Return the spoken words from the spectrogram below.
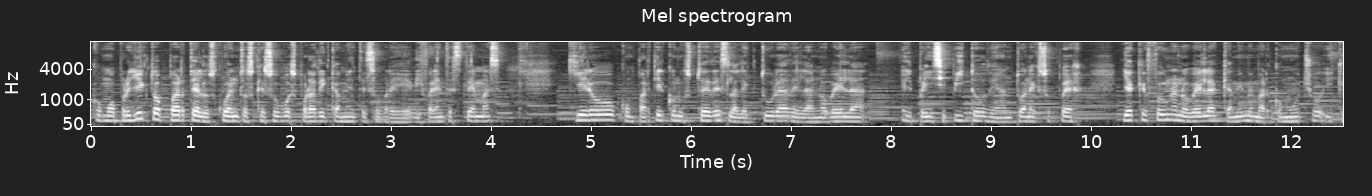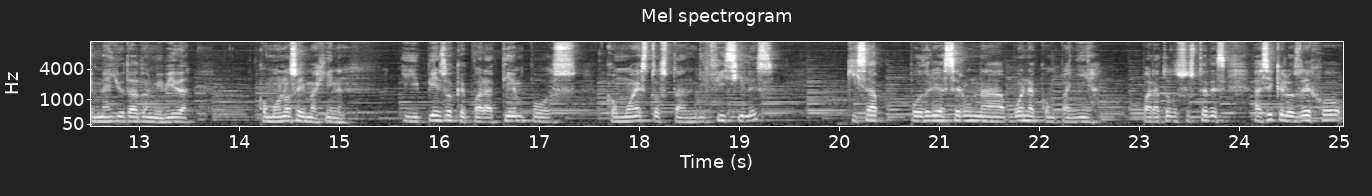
Como proyecto aparte a los cuentos que subo esporádicamente sobre diferentes temas, quiero compartir con ustedes la lectura de la novela El Principito de Antoine Exupéry, ya que fue una novela que a mí me marcó mucho y que me ha ayudado en mi vida, como no se imaginan. Y pienso que para tiempos como estos tan difíciles, quizá podría ser una buena compañía para todos ustedes. Así que los dejo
